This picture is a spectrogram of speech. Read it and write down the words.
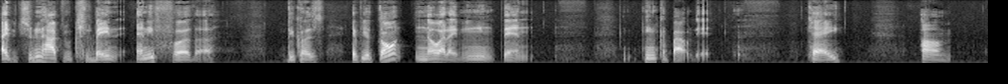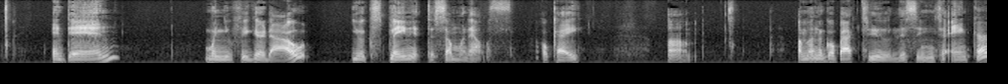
I shouldn't have to explain any further. Because if you don't know what I mean, then think about it. Okay? Um, and then when you figure it out, you explain it to someone else. Okay? Um, I'm going to go back to listening to Anchor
